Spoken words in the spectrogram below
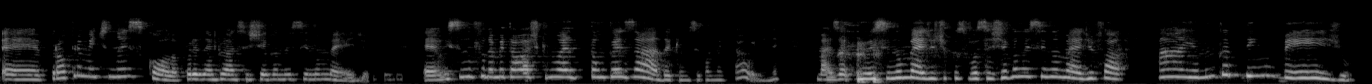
é, propriamente na escola. Por exemplo, ah, você chega no ensino médio. É, o ensino fundamental acho que não é tão pesado, que não sei como é que tá hoje, né? Mas é, no ensino médio, tipo, se você chega no ensino médio e fala, ah, eu nunca dei um beijo.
